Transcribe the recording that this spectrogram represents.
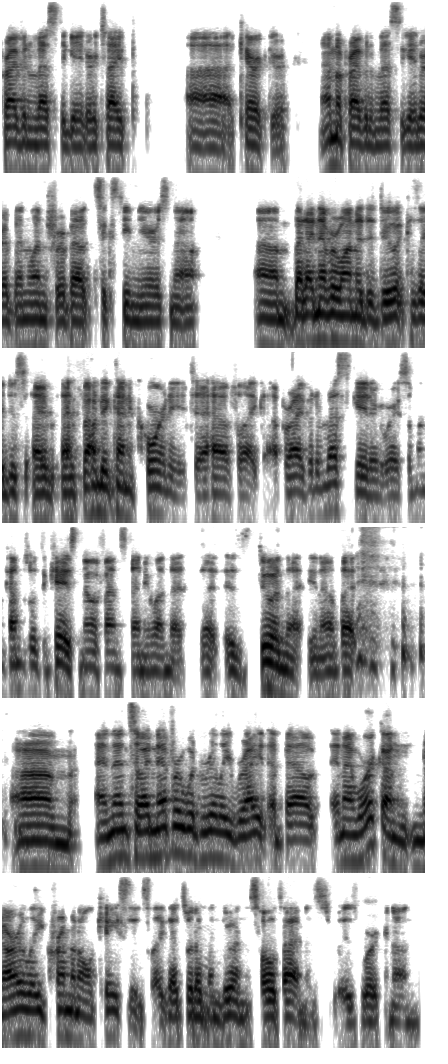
private investigator type uh, character. I'm a private investigator. I've been one for about 16 years now. Um, but I never wanted to do it because I just I, I found it kind of corny to have like a private investigator where someone comes with the case. No offense to anyone that that is doing that, you know. But um, and then so I never would really write about. And I work on gnarly criminal cases. Like that's what I've been doing this whole time is is working on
